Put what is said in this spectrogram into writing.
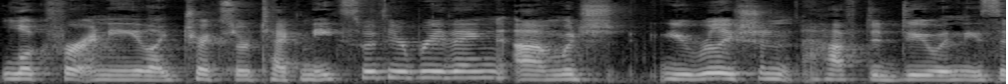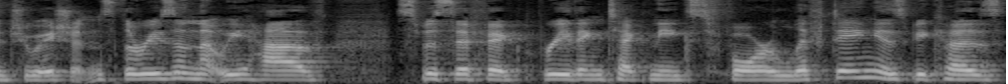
look for any like tricks or techniques with your breathing, um, which you really shouldn't have to do in these situations. The reason that we have specific breathing techniques for lifting is because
